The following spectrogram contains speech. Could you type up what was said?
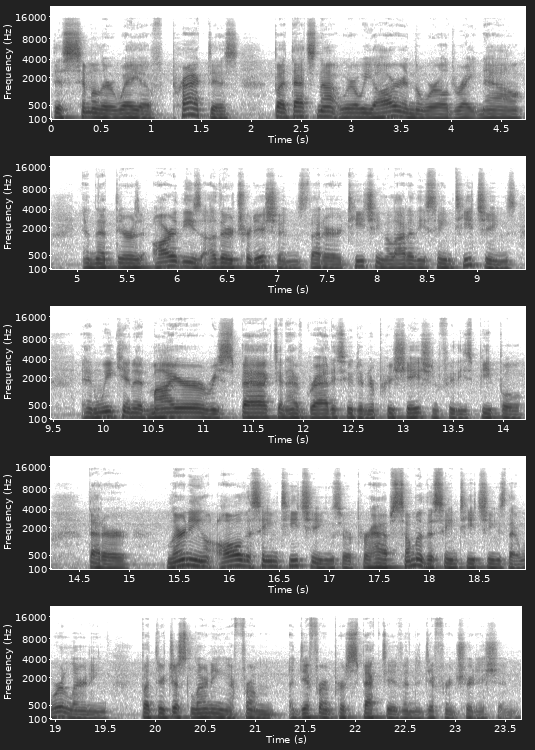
this similar way of practice. But that's not where we are in the world right now, and that there are these other traditions that are teaching a lot of these same teachings, and we can admire, respect, and have gratitude and appreciation for these people that are learning all the same teachings or perhaps some of the same teachings that we're learning, but they're just learning from a different perspective and a different tradition.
